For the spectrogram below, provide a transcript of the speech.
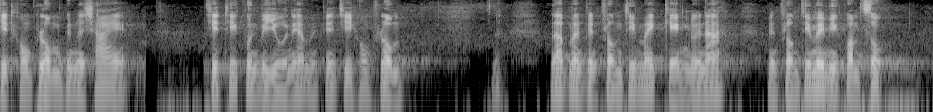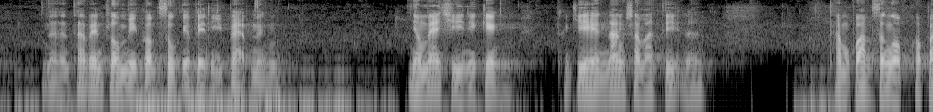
จิตของพรหมขึ้นมาใช้ จิตที่คุณไปอยู่เนี่ยมันเป็นจิตของพรหมแล้วมันเป็นพรหมที่ไม่เก่งด้วยนะ เป็นพรหมที่ไม่มีความสุขนะถ้าเป็นพรหมมีความสุขจะเป็นอีกแบบหนึ่งอย่างแม่ชีนี่เก่งเมื่อกี้เห็นนั่งสมาธินะ ทำความสงบเข้าไป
